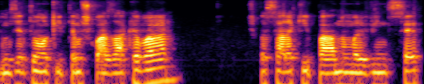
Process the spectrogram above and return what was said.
Vamos então aqui, estamos quase a acabar. Vamos passar aqui para a número 27.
